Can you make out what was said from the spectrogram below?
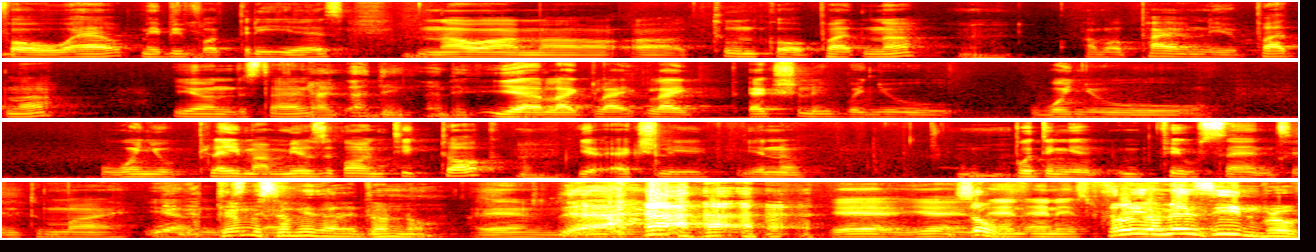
for a while, maybe for three years. Mm-hmm. Now I'm a, a TuneCore partner. Mm-hmm. I'm a Pioneer partner. You understand? I, I dig, I dig. yeah like like like actually when you when you when you play my music on tiktok you're actually you know putting a few cents into my Yeah, Tell me something that I don't know. Um, yeah yeah So, and, and it's throw your real. men's in, bro.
